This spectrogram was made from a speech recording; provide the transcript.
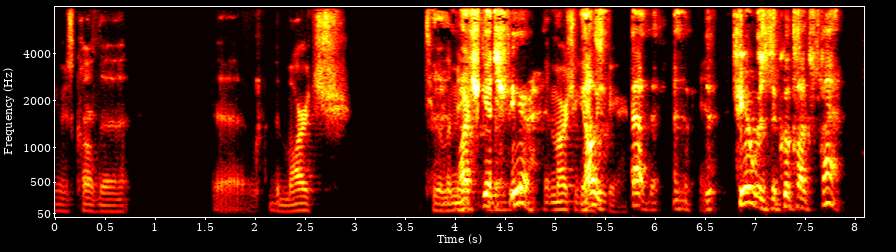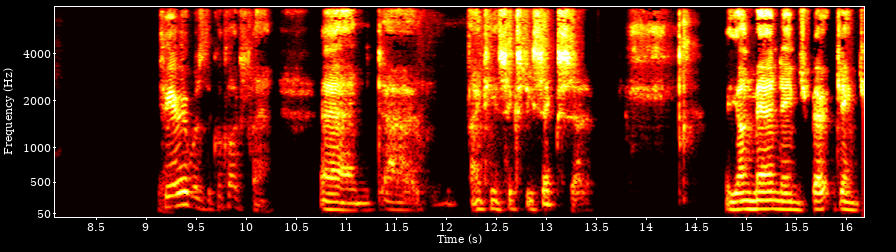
It was called the the the march to eliminate march against fear. The march against oh, fear. Yeah, the, the, yeah. The fear was the Ku Klux Klan. Fear was the Ku Klux Klan, and uh, 1966. Uh, a young man named James,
